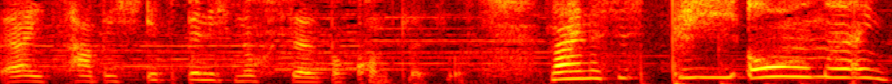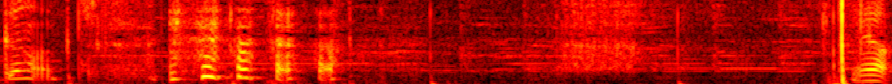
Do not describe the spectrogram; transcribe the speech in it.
Äh, jetzt habe ich, jetzt bin ich noch selber komplett los. Nein, es ist P. Oh mein Gott. ja.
